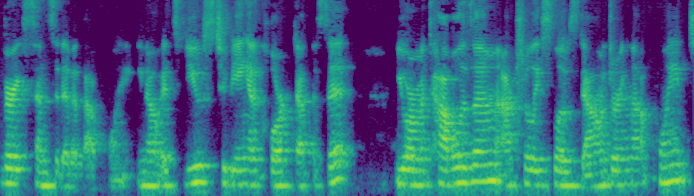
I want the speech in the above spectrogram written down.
very sensitive at that point. You know, it's used to being in a caloric deficit. Your metabolism actually slows down during that point.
